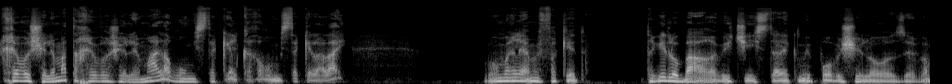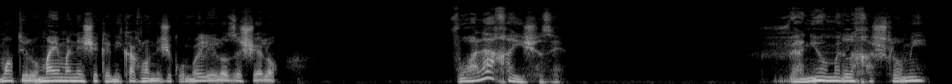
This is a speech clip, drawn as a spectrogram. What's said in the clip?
חבר'ה שלמטה, חבר'ה שלמעלה, והוא מסתכל ככה, והוא מסתכל עליי. והוא אומר לי, המפקד, תגיד לו בערבית שיסתלק מפה ושלא זה. ואמרתי לו, מה עם הנשק? אני אקח לו נשק. הוא אומר לי, לא, זה שלו. והוא הלך, האיש הזה. ואני אומר לך, שלומי,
